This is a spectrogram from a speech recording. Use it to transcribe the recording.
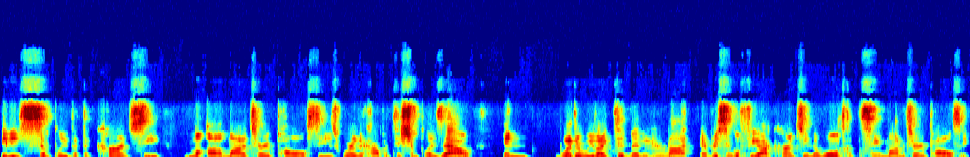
It is simply that the currency uh, monetary policy is where the competition plays out. And whether we like to admit it or not, every single fiat currency in the world's got the same monetary policy.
